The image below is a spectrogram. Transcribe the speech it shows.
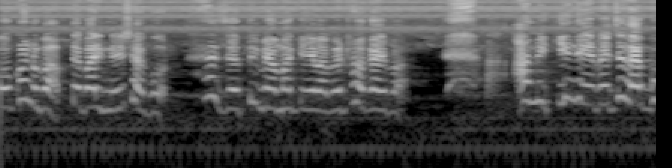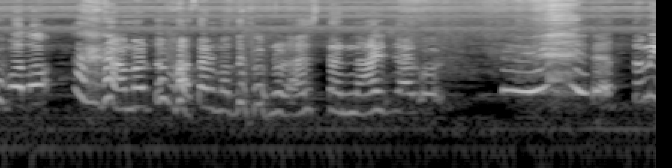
কখনো ভাবতে পারি পারিনি সাগর যে তুমি আমাকে এভাবে ঠকাইবা। আমি কি নিয়ে বেঁচে থাকব বলো? আমার তো ভাতার মধ্যে কোনো রাস্তা নাই সাগর। তুমি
